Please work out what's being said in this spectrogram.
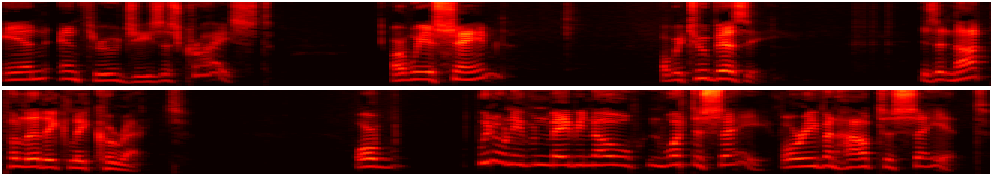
in and through Jesus Christ? Are we ashamed? Are we too busy? Is it not politically correct? Or we don't even maybe know what to say or even how to say it.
